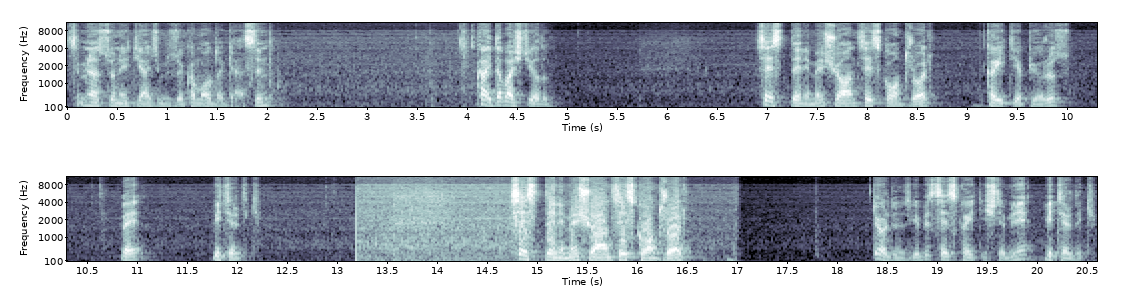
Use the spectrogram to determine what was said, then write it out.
Simülasyona ihtiyacımız yok ama o da gelsin. Kayda başlayalım. Ses deneme, şu an ses kontrol. Kayıt yapıyoruz. Ve bitirdik. Ses deneme, şu an ses kontrol. Gördüğünüz gibi ses kayıt işlemini bitirdik.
